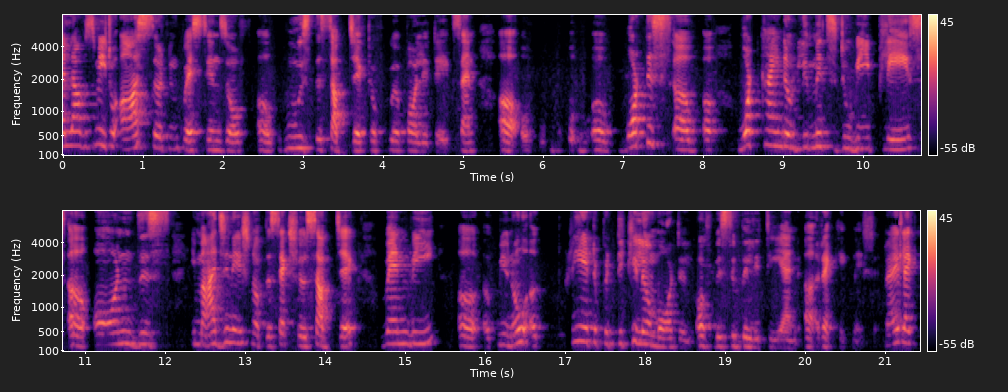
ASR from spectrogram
Allows me to ask certain questions of who is the subject of queer politics and what is what kind of limits do we place on this imagination of the sexual subject when we uh, you know uh, create a particular model of visibility and uh, recognition right? Like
